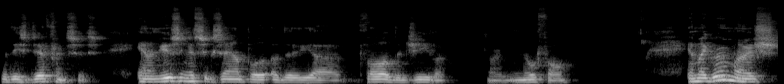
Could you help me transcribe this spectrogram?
with these differences. And I'm using this example of the uh, fall of the jiva, or no fall. And my Guru Maharaj,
